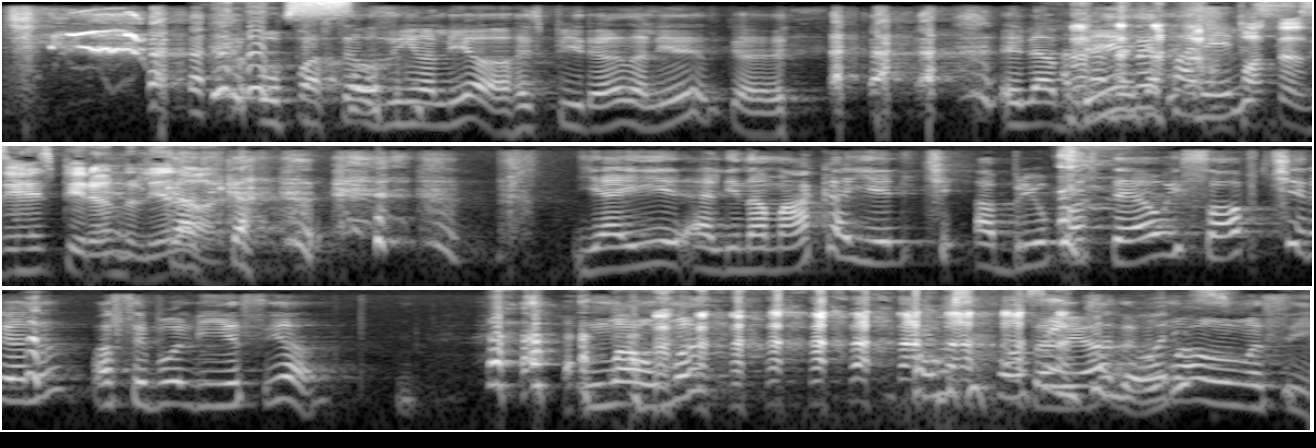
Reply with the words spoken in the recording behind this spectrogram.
o pastelzinho ali, ó, respirando ali. cara. Ele de abrindo. O pastelzinho respirando ali, da hora. E aí, ali na maca, e ele abriu o pastel e só tirando a cebolinha assim, ó. Uma a uma, Como se tá fossem tumores. Uma a uma, assim.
